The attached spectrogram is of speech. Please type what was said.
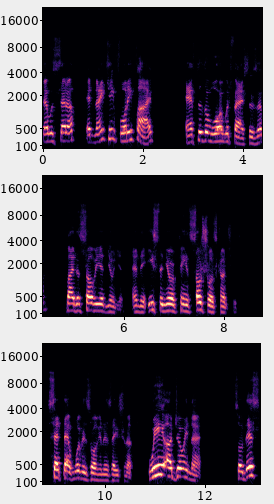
that was set up in 1945 after the war with fascism by the Soviet Union and the Eastern European socialist countries. Set that women's organization up. We are doing that. So this,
